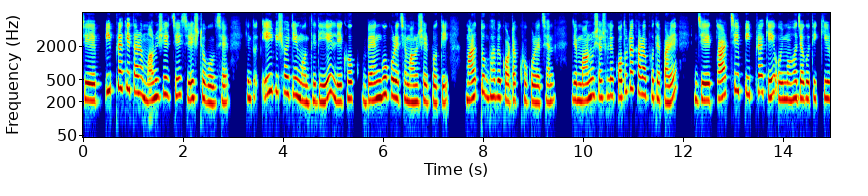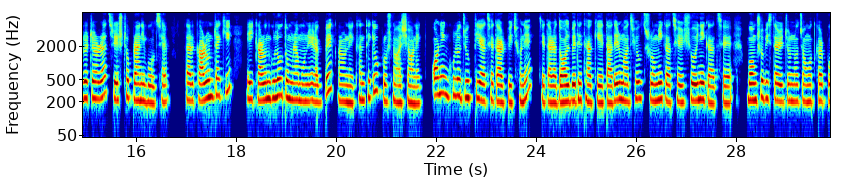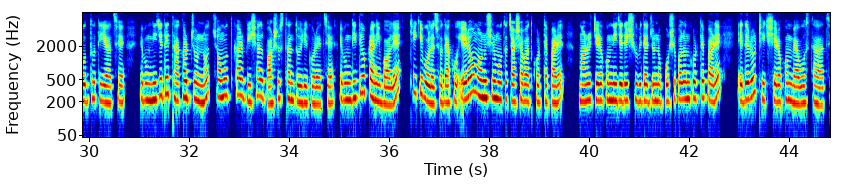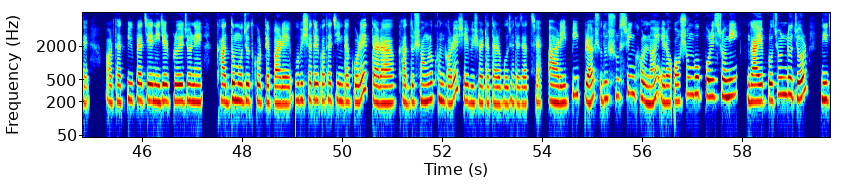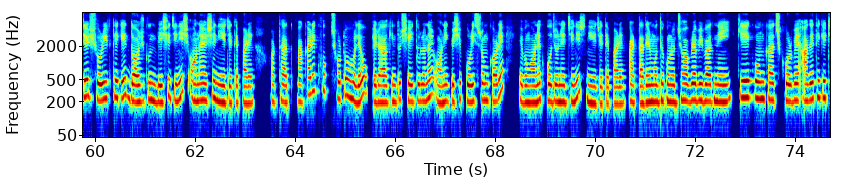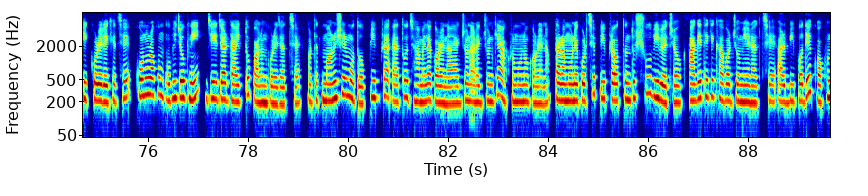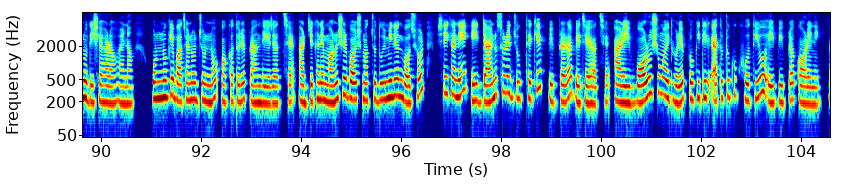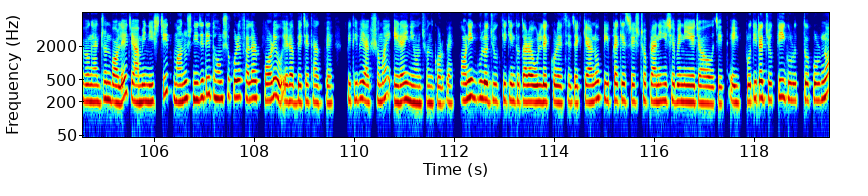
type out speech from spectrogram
যে পিঁপড়াকে তারা মানুষের চেয়ে শ্রেষ্ঠ বলছে। কিন্তু এই বিষয়টির মধ্যে দিয়ে লেখক ব্যঙ্গ করেছে মানুষের প্রতি। মারাত্মকভাবে কটাক্ষ করেছেন যে মানুষ আসলে কতটা খারাপ হতে পারে, যে তার চেয়ে পিঁপড়াকে ওই মহাজাগতিক কিউরেটররা শ্রেষ্ঠ প্রাণী বলছে। তার কারণটা কি? এই কারণগুলোও তোমরা মনে রাখবে কারণ এখান থেকেও প্রশ্ন আসে অনেক। অনেকগুলো যুক্তি আছে তার পিছনে যে তারা দল বেঁধে থাকে, তাদের মাঝেও শ্রমিক আছে, সৈনিক আছে, বংশ বিস্তারের জন্য চমৎকার পদ্ধতি আছে এবং নিজেদের থাকার জন্য চমৎকার বিশাল বাসস্থান তৈরি করেছে এবং দ্বিতীয় প্রাণী বলে, "ঠিকই বলেছ দেখো এরাও মানুষের মতো চাষাবাদ করতে পারে। মানুষ যেরকম নিজেদের সুবিধার জন্য পশুপালন করতে পারে, এদেরও ঠিক সেরকম ব্যবস্থা আছে।" অর্থাৎ পিঁপড়া যে নিজের প্রয়োজনে খাদ্য মজুত করতে পারে, ভবিষ্যতের কথা চিন্তা করে তারা খাদ্য সংরক্ষণ করে সেই বিষয়টা তারা বোঝাতে যাচ্ছে। আর এই পিঁপড়া শুধু সুশৃঙ্খল নয়, এরা অসম্ভব পরিশ্রমী, গায়ে প্রচণ্ড জোর, নিজের শরীর থেকে ১০ গুণ বেশি জিনিস অনায়াসে নিয়ে যেতে পারে। অর্থাৎ আকারে খুব ছোট হলেও এরা কিন্তু সেই তুলনায় অনেক বেশি পরিশ্রম করে এবং অনেক ওজনের জিনিস নিয়ে যেতে পারে। আর তাদের মধ্যে কোনো ঝগড়া বিবাদ নেই। কে কোন কাজ করবে আগে থেকে ঠিক করে রেখেছে। কোনো রকম অভিযোগ নেই। যে যার দায়িত্ব পালন করে যাচ্ছে। অর্থাৎ মানুষের মতো পিঁপড়া এত ঝামেলা করে না, একজন আরেকজনকে আক্রমণও করে না। তারা মনে করছে পিঁপড়া অত্যন্ত সুবিবেচক, আগে থেকে খাবার জমিয়ে রাখছে আর বিপদে কখনো দিশেহারা হয় না। অন্যকে বাঁচানোর জন্য অকাতরে প্রাণ দিয়ে যাচ্ছে। আর যেখানে মানুষের বয়স মাত্র দুই মিলিয়ন বছর, সেইখানে এই ডাইনোসরের যুগ থেকে পিঁপড়ারা বেঁচে আছে। আর এই বড় সময় ধরে প্রকৃতির এতটুকু ক্ষতিও এই পিঁপড়া করেনি। এবং একজন বলে যে, "আমি নিশ্চিত মানুষ নিজেদের ধ্বংস করে ফেলার পরেও এরা বেঁচে থাকবে। পৃথিবী একসময় এরাই নিয়ন্ত্রণ করবে। অনেকগুলো যুক্তি কিন্তু তারা উল্লেখ করেছে যে কেন পিঁপড়াকে শ্রেষ্ঠ প্রাণী হিসেবে নিয়ে যাওয়া উচিত। এই প্রতিটা যুক্তিই গুরুত্বপূর্ণ।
